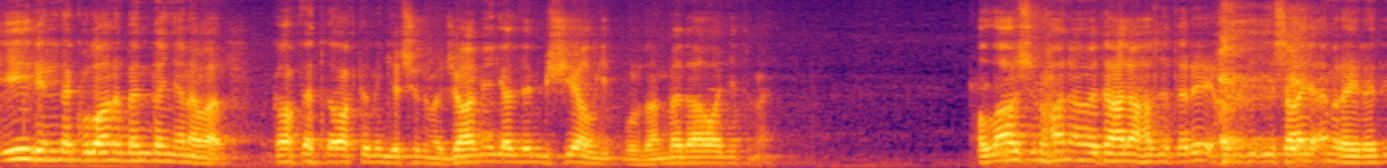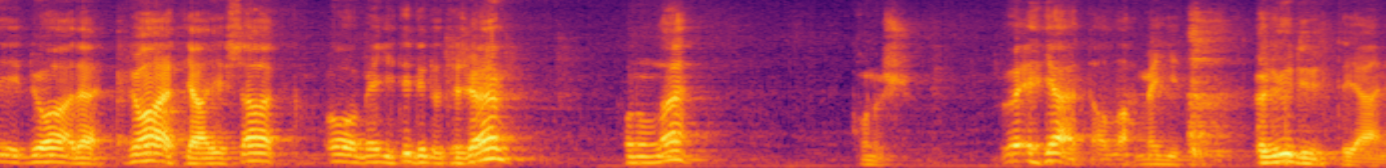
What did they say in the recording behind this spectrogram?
İyi dinle kulağını benden yana var. Gafletle vaktini geçirme. Camiye geldin bir şey al git buradan. Bedava gitme. Allah Subhanahu ve Teala Hazretleri Hazreti İsa'yı emreyledi. Dua ede. Dua et ya İsa. O meyyiti dirilteceğim. Onunla konuş. Ve ihya etti Allah meyyiti. Ölüyü diriltti yani.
